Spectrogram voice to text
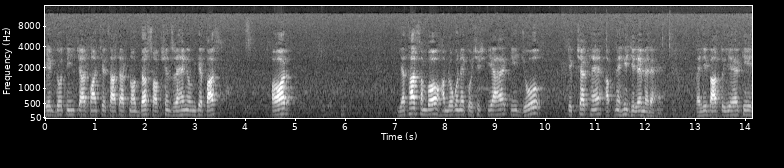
एक, दो, तीन, चार, पाँच छः सात, आठ, नौ, दस ऑप्शंस रहेंगे उनके पास। और यथासंभव हम लोगों ने कोशिश किया है कि जो शिक्षक हैं अपने ही ज़िले में रहें। पहली बात तो ये है कि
